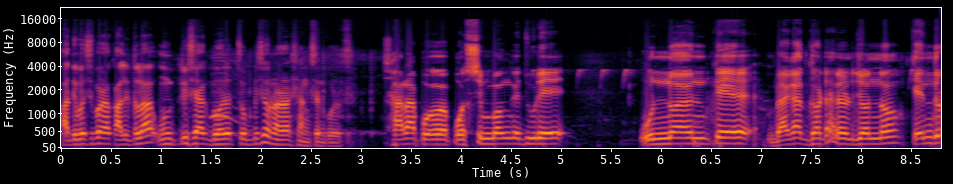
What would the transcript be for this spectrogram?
আদিবাসীপাড়া কালীতলা উনত্রিশ এক দু হাজার চব্বিশে ওনারা স্যাংশন করেছে। সারা প- পশ্চিমবঙ্গে জুড়ে উন্নয়নকে ব্যাঘাত ঘটানোর জন্য কেন্দ্র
